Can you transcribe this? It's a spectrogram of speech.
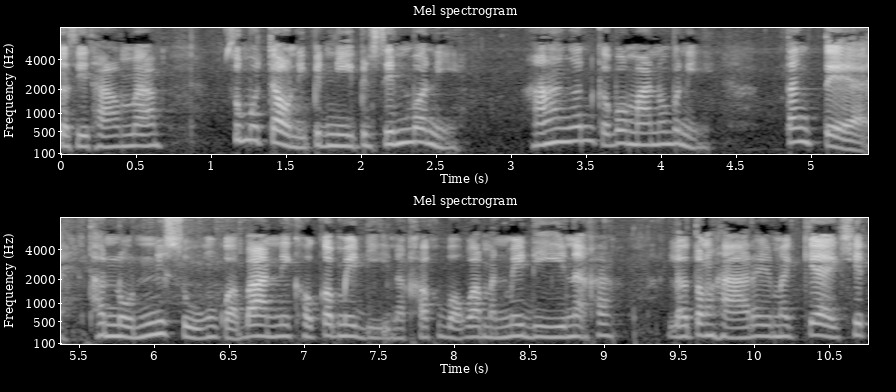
ก็สิถามว่าสมมุติเจ้านี่เป็นหนี้เป็นสินบ่นี่หาเงินกับประมาณนั้นบ่นี่ตั้งแต่ถนนนี่สูงกว่าบ้านนี่เขาก็ไม่ดีนะคะเขาบอกว่ามันไม่ดีนะคะแล้วต้องหาอะไรมาแก้คิด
